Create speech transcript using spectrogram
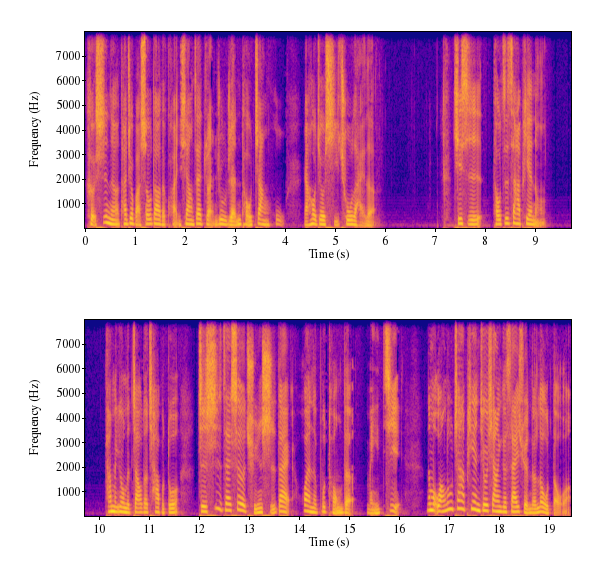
可是呢，他就把收到的款项再转入人头账户，然后就洗出来了。其实投资诈骗哦，他们用的招都差不多，只是在社群时代换了不同的媒介。那么网络诈骗就像一个筛选的漏斗啊，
